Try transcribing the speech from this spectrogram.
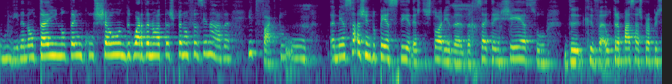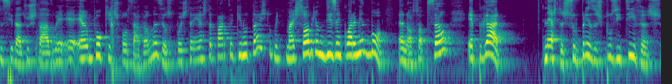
o Medina não tem, não tem um colchão de guarda-notas para não fazer nada. E, de facto, o, a mensagem do PSD desta história da, da, receita em excesso, de que ultrapassa as próprias necessidades do Estado, é, é, é, um pouco irresponsável. Mas eles depois têm esta parte aqui no texto, muito mais sóbria, onde dizem claramente: bom, a nossa opção é pegar nestas surpresas positivas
